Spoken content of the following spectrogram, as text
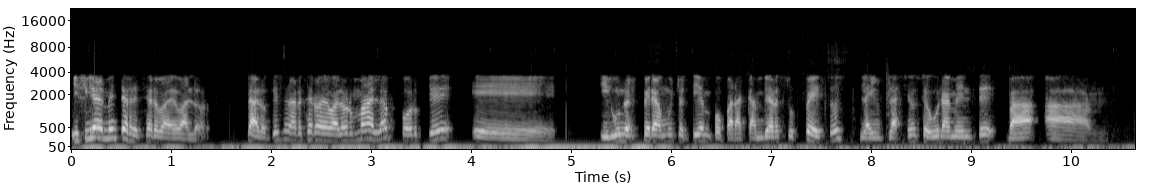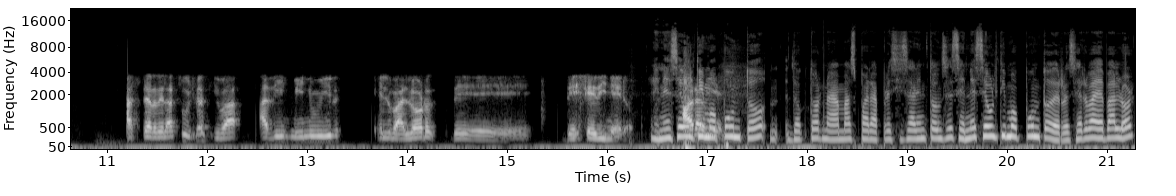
Y finalmente reserva de valor. Claro, que es una reserva de valor mala porque eh, si uno espera mucho tiempo para cambiar sus pesos, la inflación seguramente va a, hacer de las suyas y va a disminuir el valor de, ese dinero. En ese último punto, doctor, nada más para precisar entonces, en ese último punto de reserva de valor,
